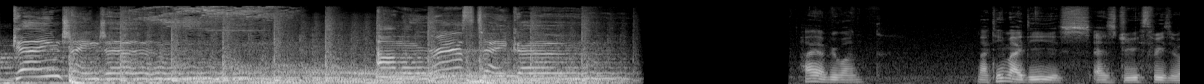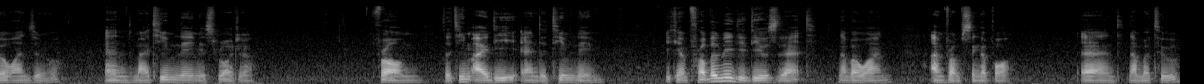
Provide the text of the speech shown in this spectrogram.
a game changer. I'm a risk taker. Hi everyone, my team ID is SG3010 and my team name is Roger. From the team ID and the team name, you can probably deduce that number one, I'm from Singapore, and number two,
